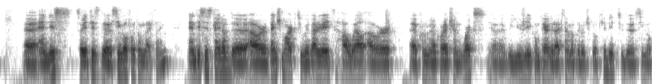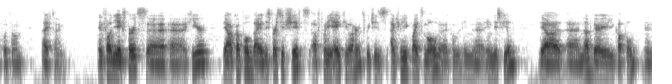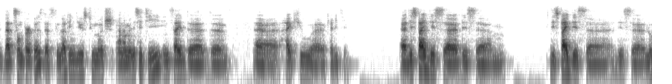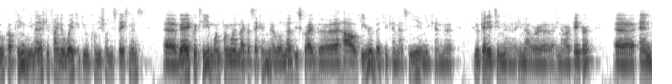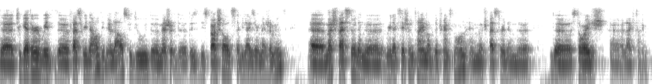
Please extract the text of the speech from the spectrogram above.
And this, so it is the single photon lifetime, and this is kind of the our benchmark to evaluate how well our uh, quantum correction works. Uh, we usually compare the lifetime of the logical qubit to the single photon lifetime. And for the experts uh, here, they are coupled by a dispersive shifts of 28 kilohertz, which is actually quite small in, in this field they are uh, not very coupled, and that's on purpose. That's to not induce too much anharmonicity inside the, the uh, high Q uh, cavity. Uh, despite this, uh, this um, despite this, uh, this low coupling, we managed to find a way to do conditional displacements very quickly in 1.1 microsecond. I will not describe how here, but you can ask me and you can look at it in, in, our, in our paper. Uh, and uh, together with the fast readout, it allows to do the measure, the, this, this partial stabilizer measurement uh, much faster than the relaxation time of the transmon and much faster than the, the storage lifetime.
